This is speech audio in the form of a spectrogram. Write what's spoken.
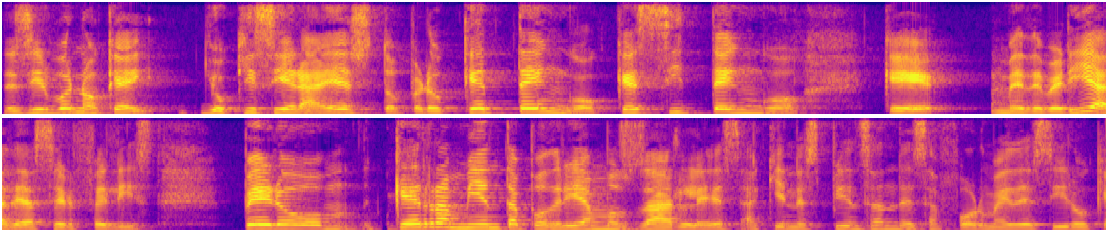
Decir, bueno, ok, yo quisiera esto, pero ¿qué tengo? ¿Qué sí tengo que me debería de hacer feliz? Pero, ¿qué herramienta podríamos darles a quienes piensan de esa forma y decir, ok,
